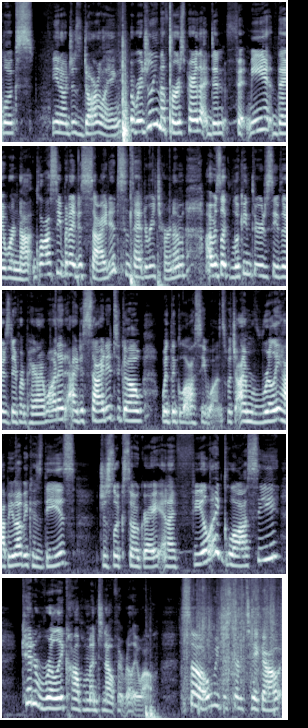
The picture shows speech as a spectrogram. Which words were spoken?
looks, you know, just darling. Originally in the first pair that didn't fit me, they were not glossy, but I decided since I had to return them, I was like looking through to see if there's a different pair I wanted. I decided to go with the glossy ones, which I'm really happy about because these just look so great. And I feel like glossy can really complement an outfit really well. So we just gotta take out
